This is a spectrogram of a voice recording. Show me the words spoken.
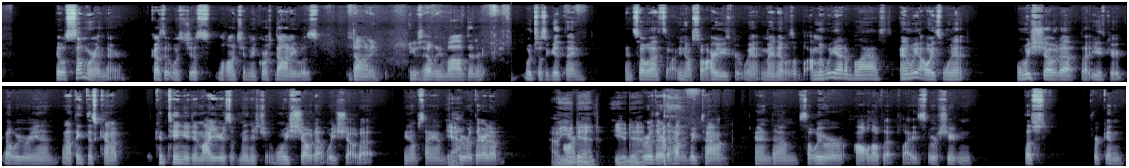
it was somewhere in there because it was just launching. And of course, Donnie was Donnie. He was heavily involved in it, which was a good thing. And so that's you know, so our youth group went. Man, it was a. I mean, we had a blast, and we always went when we showed up. That youth group that we were in, and I think this kind of continued in my years of ministry. When we showed up, we showed up. You know what I'm saying? Yeah. We were there to. Oh, you party. did. You did. We were there to have a big time, and um, so we were all over that place. We were shooting those freaking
